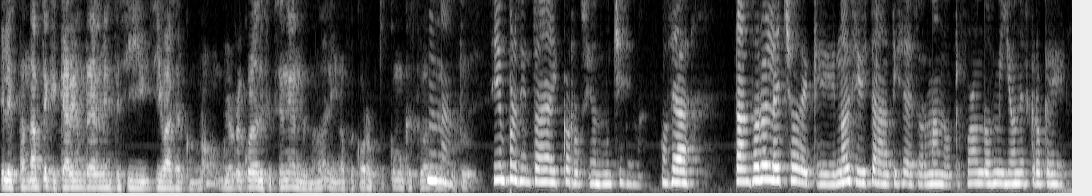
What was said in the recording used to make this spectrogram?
el estandarte que cargan realmente sí, sí va a ser como, no? Yo recuerdo el sexenio de Andrés Manuel y no fue corrupto. ¿Cómo crees que va a ser en el futuro? 100% hay corrupción, muchísima. O sea, tan solo el hecho de que, no viste la noticia de su hermano, que fueron dos millones, creo que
